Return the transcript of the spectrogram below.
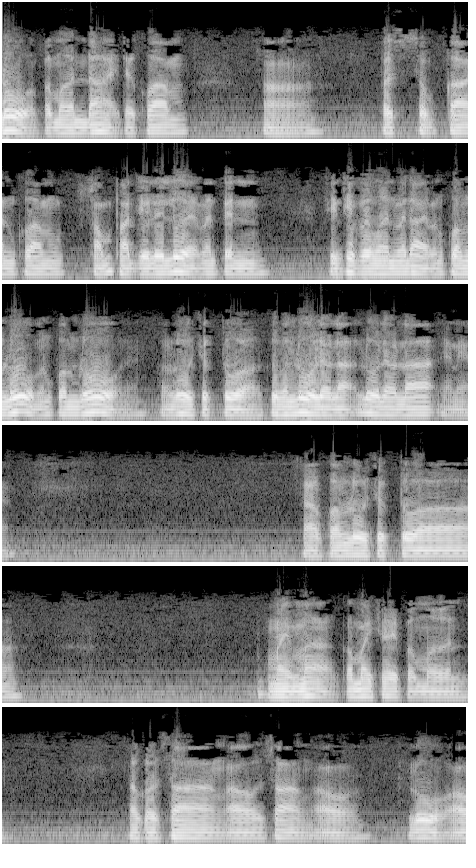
รู้ประเมินได้ แต่ความประสบการณ์ความสัมผัสอยู่เรื่อยๆ มันเป็นสิ่งที่ประเมินไม่ได้ มันความรู้ มันความรู้นะความรู้สึกตัว คือมันรู้แล้วละรู้แล้วละอย่างเนี้ยความรู้สึกตัว ไม่มากก็ไม่ใช่ประเมินเราก็สร้างเอาสร้างเอารู้เอา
